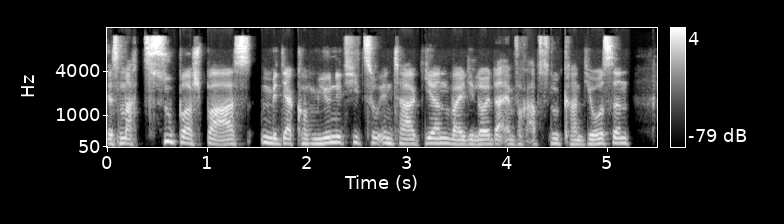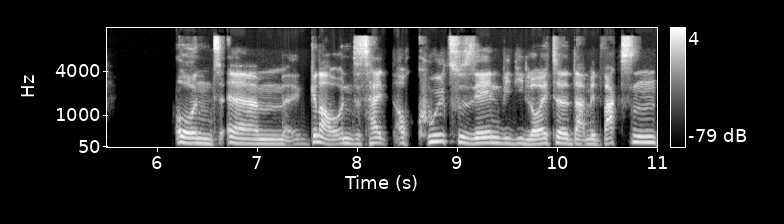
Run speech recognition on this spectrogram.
Es macht super Spaß, mit der Community zu interagieren, weil die Leute einfach absolut grandios sind. Und ähm, genau, und es ist halt auch cool zu sehen, wie die Leute damit wachsen,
